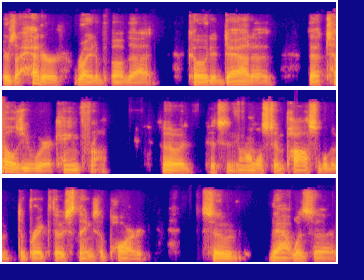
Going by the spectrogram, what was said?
there's a header right above that coded data that tells you where it came from. So it's almost impossible to, to break those things apart. So that was uh,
